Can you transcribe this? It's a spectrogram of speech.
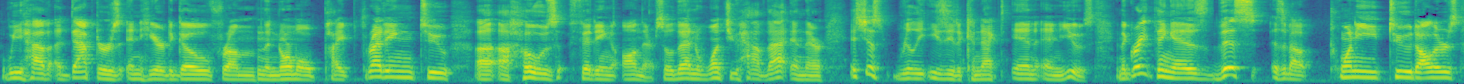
we have adapters in here to go from the normal pipe threading to uh, a hose fitting on there. So then once you have that in there, it's just really easy to connect in and use. And the great thing is this is about $22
